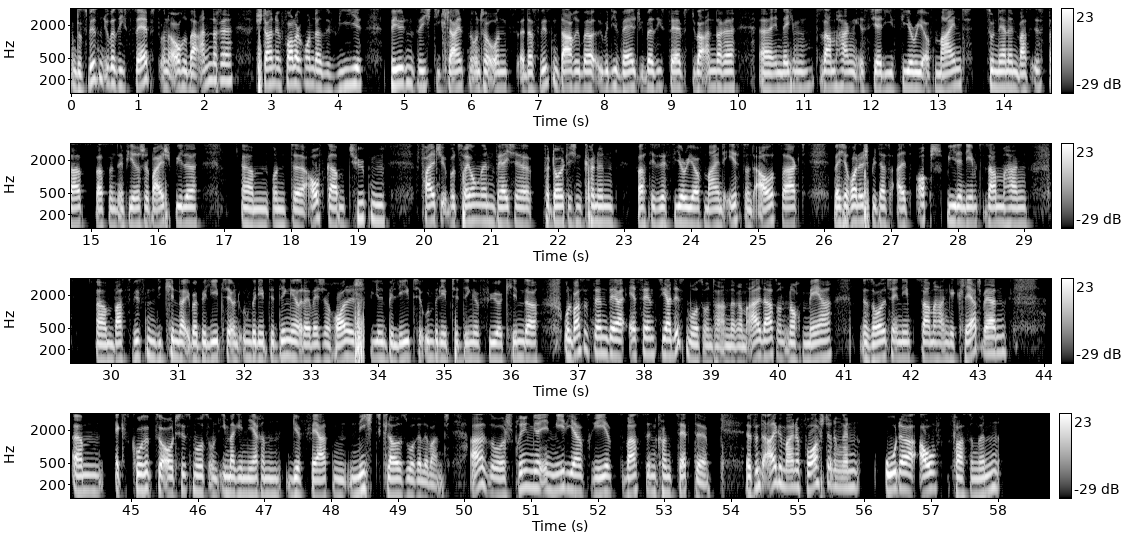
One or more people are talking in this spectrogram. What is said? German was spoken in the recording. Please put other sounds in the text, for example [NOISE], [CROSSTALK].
Und das Wissen über sich selbst und auch über andere stand im Vordergrund. Also wie bilden sich die Kleinsten unter uns äh, das Wissen darüber, über die Welt, über sich selbst, über andere. Äh, in welchem Zusammenhang ist hier die Theory of Mind zu nennen? Was ist das? Was sind empirische Beispiele? Ähm, und äh, Aufgabentypen, falsche Überzeugungen, welche verdeutlichen können, was diese Theory of Mind ist und aussagt. Welche Rolle spielt das als Ob-Spiel in dem Zusammenhang? Ähm, was wissen die Kinder über belebte und unbelebte Dinge oder welche Rolle spielen belebte, unbelebte Dinge für Kinder und was ist denn der Essentialismus unter anderem. All das und noch mehr sollte in dem Zusammenhang geklärt werden. Ähm, Exkurse zu Autismus und imaginären Gefährten nicht klausurrelevant. Also springen wir in Medias Res. Was sind Konzepte? Es sind allgemeine Vorstellungen oder Auffassungen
